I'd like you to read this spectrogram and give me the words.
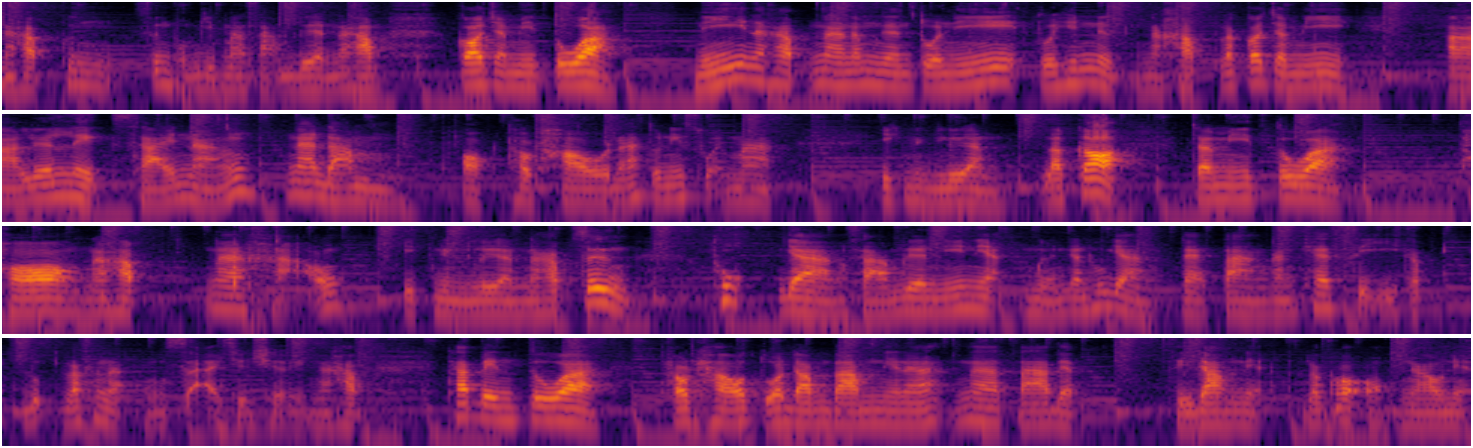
นะครับเพิ่งซึ่งผมหยิบมา 3เดือนนะครับ ก็จะมีตัวนี้นะครับหน้าน้ำเงินตัวนี้ตัวที่1นะครับแล้วก็จะมีอ่าเรือนเหล็กสายหนังหน้าดำออกเทาๆนะตัวนี้สวยมากอีก 1 เรือน แล้วก็จะมีตัวทองนะครับหน้าขาว อีก 1 เรือนนะครับ ซึ่งทุกอย่าง 3 เรือนนี้เนี่ยเหมือนกันทุกอย่างแต่ต่างกันแค่สีกับลักษณะของสายเฉยๆนะครับ ถ้าเป็นตัวเทาๆตัวดำๆเนี่ยนะหน้าตาแบบสีดำเนี่ยแล้วก็ออกเงาเนี่ย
